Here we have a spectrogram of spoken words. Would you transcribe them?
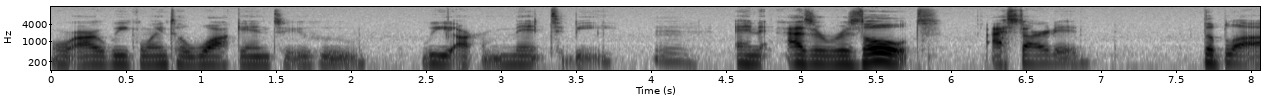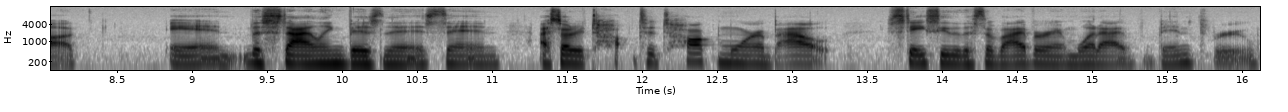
Or are we going to walk into who we are meant to be? Mm. And as a result, I started the blog and the styling business and I started to, to talk more about Stacy the survivor and what I've been through.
